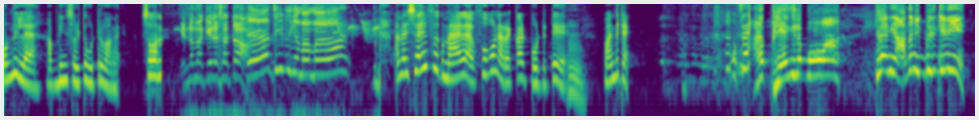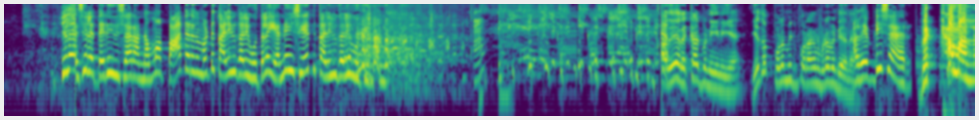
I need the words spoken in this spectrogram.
ஒன்றும் இல்லை அப்படின்னு சொல்லிட்டு விட்டுருவாங்க. ஸோ பேசிக்கிட்டு இருக்கேன் மாமா? அந்த ஷெல்ஃபுக்கு மேலே ஃபோனை ரெக்கார்ட் போட்டுட்டு வந்துட்டேன். அட பேகில போவான். இல்ல நீ அதான் இப்படி இருக்க நீ? கடைசியில தெரியுது சார் அந்த அம்மா பாத்திரத்தை மட்டும் கழுவி கழுவி ஊத்தல என்னையும் சேர்த்து கழுவி கழுவி ஊத்திருக்கு அதே ரெக்கார்ட் பண்ணீங்க நீங்க ஏதோ புலம்பிட்டு போறாங்கன்னு விட வேண்டியதானே அது எப்படி சார்? வெக்கமா இல்ல?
